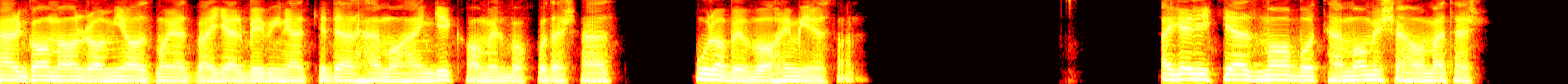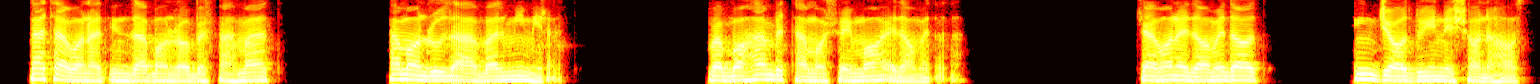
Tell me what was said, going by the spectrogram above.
هر گام آن را می آزماید و اگر ببیند که در هماهنگی کامل با خودش هست او را به واحه می رساند. اگر یکی از ما با تمام شهامتش نتواند این زبان را بفهمد همان روز اول می میرد و با هم به تماشای ماه ادامه دادند. جوان ادامه داد این جادوی نشانه هاست.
